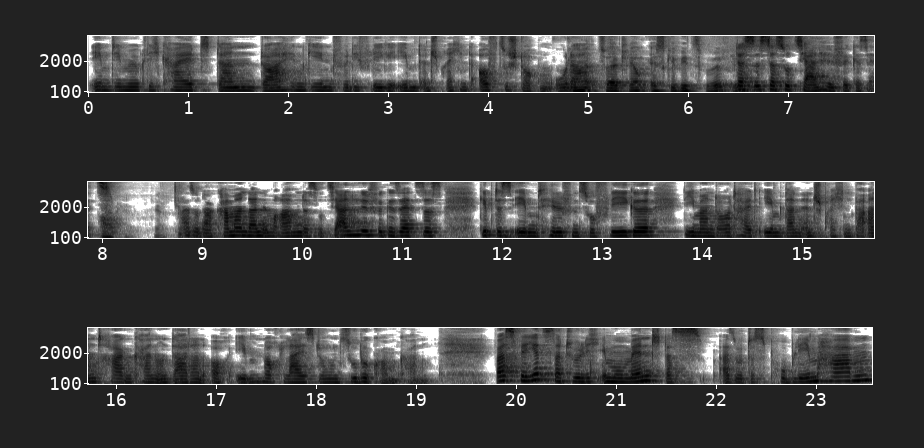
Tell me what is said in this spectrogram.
eben die Möglichkeit, dann dahingehend für die Pflege eben entsprechend aufzustocken. Oder Zur Erklärung SGB 12 das ist das Sozialhilfegesetz. Okay. Also da kann man dann im Rahmen des Sozialhilfegesetzes gibt es eben Hilfen zur Pflege, die man dort halt eben dann entsprechend beantragen kann und da dann auch eben noch Leistungen zubekommen kann. Was wir jetzt natürlich im Moment das, also das Problem haben,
